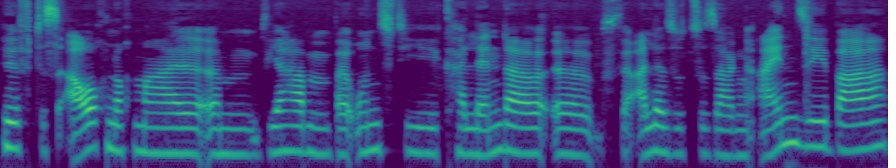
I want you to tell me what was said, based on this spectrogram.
hilft es auch nochmal, ähm, wir haben bei uns die Kalender äh, für alle sozusagen einsehbar.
